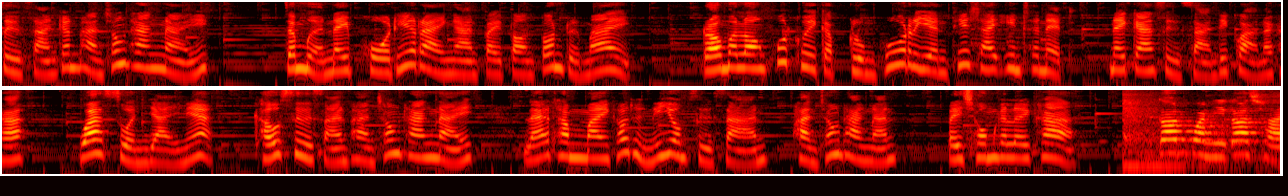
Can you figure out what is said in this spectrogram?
สื่อสารกันผ่านช่องทางไหน จะเหมือนในโพที่รายงานไปตอนต้นหรือไม่ เรามาลองพูดคุยกับกลุ่มผู้เรียนที่ใช้อินเทอร์เน็ต ในการสื่อสารดีกว่านะคะ ว่าส่วนใหญ่เนี่ยเขาสื่อสารผ่านช่องทางไหน และทำไมเขาถึงนิยมสื่อสารผ่านช่องทางนั้น ไปชมกันเลยค่ะก็ทุกวันนี้ก็ใช้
